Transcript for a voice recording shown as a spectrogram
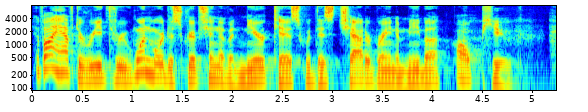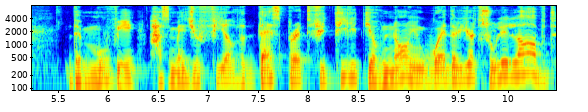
If I have to read through one more description of a near kiss with this chatterbrained amoeba, I'll puke. The movie has made you feel the desperate futility of knowing whether you're truly loved.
